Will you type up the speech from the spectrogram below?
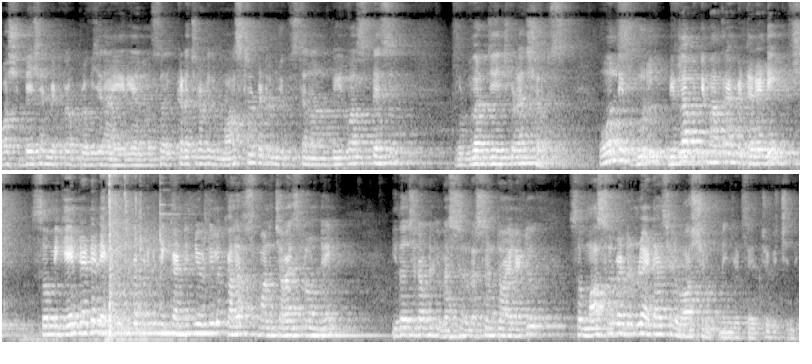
వాష్ బేషన్ పెట్టుకున్న ప్రొవిజన్ ఆ ఏరియాలో. సో ఇక్కడ వచ్చినప్పటికి మాస్టర్ బెడ్రూమ్ చూపిస్తాను. బీర్వా స్పేస్ వుడ్ వర్క్ చేయించుకోవడానికి షెల్ఫ్స్. ఓన్లీ బుర్ బిర్లా పట్టి మాత్రమే పెట్టారండి. సో మీకు ఏంటంటే నెక్స్ట్ వచ్చేటప్పటికి మీకు కంటిన్యూటీలో కలర్స్ మన చాయిస్లో ఉంటాయి. ఇది వచ్చేటప్పటికి western western toilet. So master బెడ్రూమ్లో అటాచ్డ్ వాష్రూమ్ నేను చెప్పేది చూపించింది.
